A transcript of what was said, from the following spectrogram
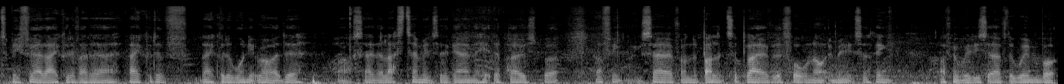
to be fair, they could have had a, they could have they could have won it right at the I'll say the last 10 minutes of the game. They hit the post, but I think, like you say, on the balance of play over the full 90 minutes, I think I think we deserve the win. But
